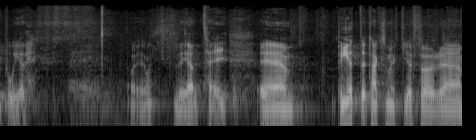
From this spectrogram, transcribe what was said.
på er. Det var ett rejält hej. Eh, Peter, tack så mycket för eh,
